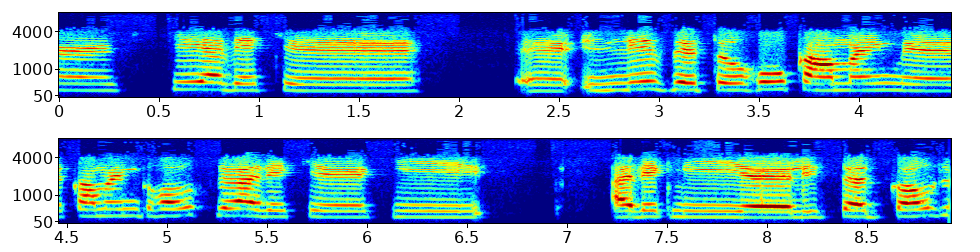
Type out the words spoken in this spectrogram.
un fichier avec euh, euh, une liste de taureaux quand même quand même grosse là, avec qui avec les, les codes,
